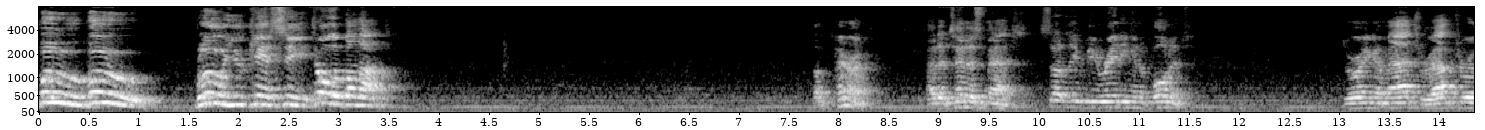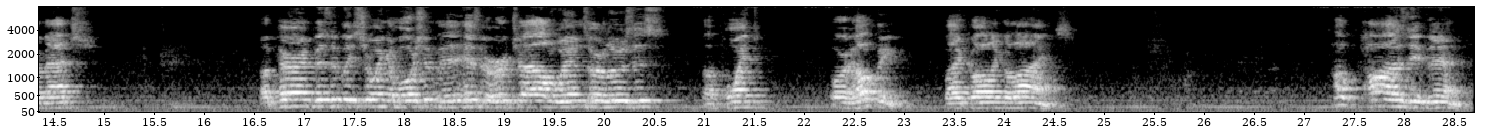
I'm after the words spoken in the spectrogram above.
Boo, boo, blue, you can't see, throw the bum out. A parent at a tennis match suddenly berating an opponent during a match or after a match. A parent visibly showing emotion when his or her child wins or loses a point, or helping by calling the lines. How positive then,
